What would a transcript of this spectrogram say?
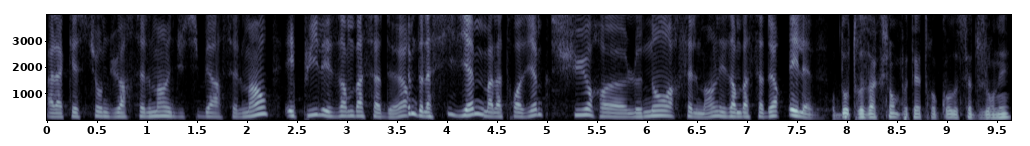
à la question du harcèlement et du cyberharcèlement. Et puis les ambassadeurs de la 6e à la 3e sur euh, le non-harcèlement, les ambassadeurs élèves. D'autres actions peut-être au cours de cette journée?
